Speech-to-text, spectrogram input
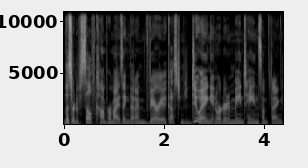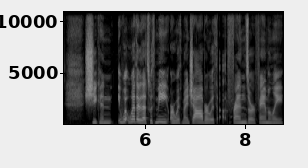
the sort of self-compromising that I'm very accustomed to doing in order to maintain something. She can wh- whether that's with me or with my job or with friends or family,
